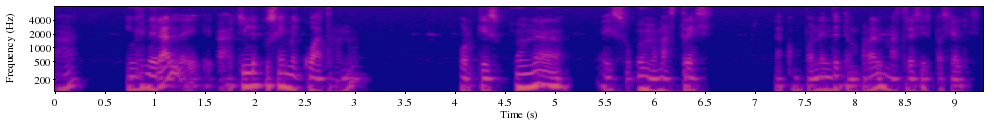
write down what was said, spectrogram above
Ajá. En general, eh, aquí le puse M4, ¿no? Porque es una, es 1 más 3, la componente temporal más 3 espaciales.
